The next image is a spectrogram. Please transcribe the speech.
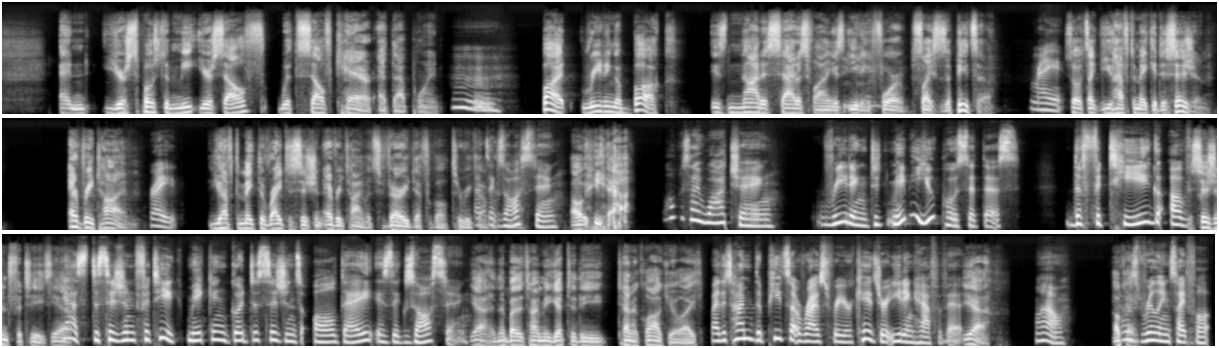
And you're supposed to meet yourself with self care at that point. Hmm. But reading a book is not as satisfying as eating four slices of pizza. Right. So it's like you have to make a decision every time. Right. You have to make the right decision every time. It's very difficult to recover. That's exhausting. Oh, yeah. What was I watching? Reading. Did maybe you posted this? The fatigue of Decision fatigue. Yeah. yes, decision fatigue. Making good decisions all day is exhausting. Yeah. And then by the time you get to the 10 o'clock, you're like, By the time the pizza arrives for your kids, you're eating half of it. yeah. Wow. That was really insightful.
